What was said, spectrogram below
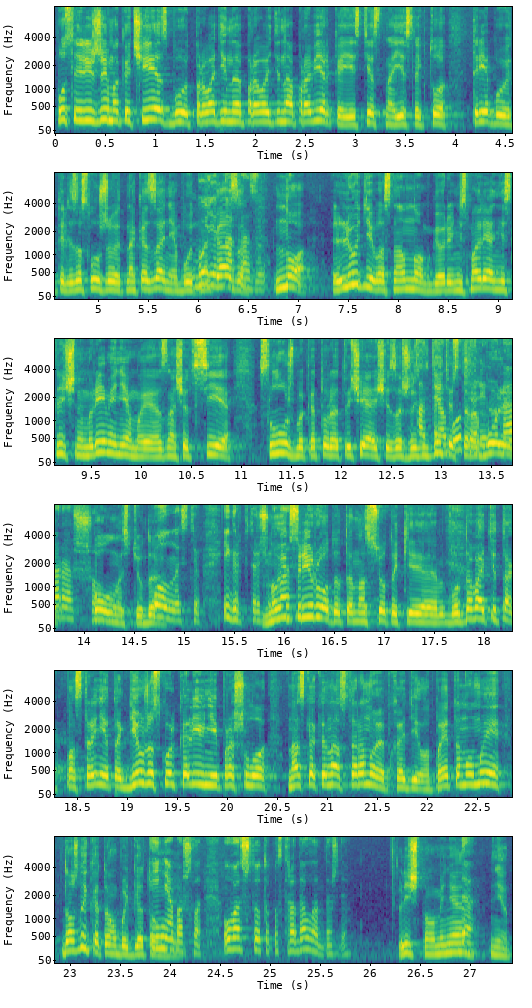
после режима КЧС будет проводена, проводена проверка, естественно, если кто требует или заслуживает наказания, будет, будет наказан. наказан. Но люди в основном, говорю, несмотря ни с личным временем, и, значит, все службы, которые отвечающие за жизнедеятельность, работали полностью. Да. Полностью. Игорь Петрович, Но ваш... и природа-то нас все-таки, вот давайте так, по стране-то, где уже сколько ливней прошло, нас как и нас стороной обходило. Поэтому мы должны к этому быть готовы. И не обошла. У вас что-то пострадало от дождя? Лично у меня да. нет.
